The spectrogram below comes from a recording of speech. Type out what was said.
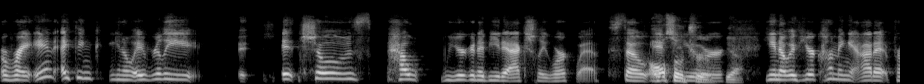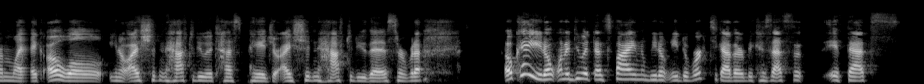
Right and i think you know it really it shows how you're going to be to actually work with. So also true. Yeah. You know, if you're coming at it from like, oh, well, you know, I shouldn't have to do a test page or I shouldn't have to do this or whatever. Okay, you don't want to do it. That's fine. We don't need to work together because that's the, if that's,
